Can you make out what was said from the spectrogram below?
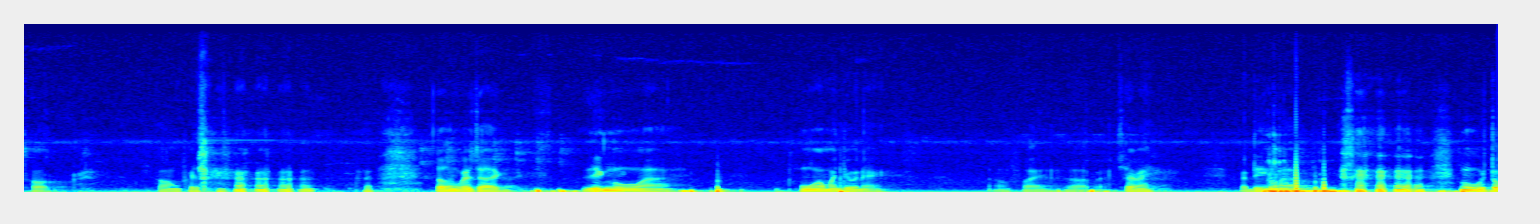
สอดสองไปสองไปจาก ยิงงูว่าหัวมันอยู่เนี่ยไฟรอดใช่ไหมก็ดึงมางูโต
